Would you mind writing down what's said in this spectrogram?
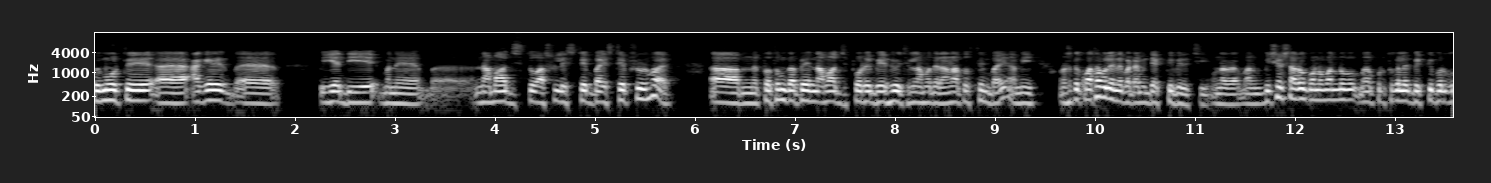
ওই মুহূর্তে আগের ইয়ে দিয়ে মানে নামাজ তো আসলে স্টেপ বাই স্টেপ শুরু হয়। প্রথম ধাপে নামাজ পড়ে বের হয়েছিলেন আমাদের রানা তসলিম ভাই। আমি ওনার সাথে কথা বলিনি বাট আমি দেখতে পেরেছি। ওনারা মানে বিশেষ আরও গণমান্য পর্তুগালের ব্যক্তিবর্গ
